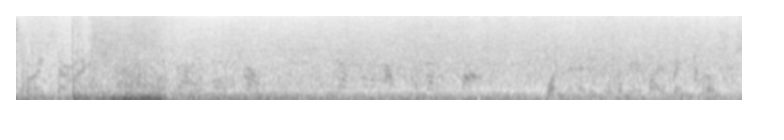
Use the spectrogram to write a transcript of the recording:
Throwing thermite. Just getting my shield and recharge. One minute until the nearby ring closes.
